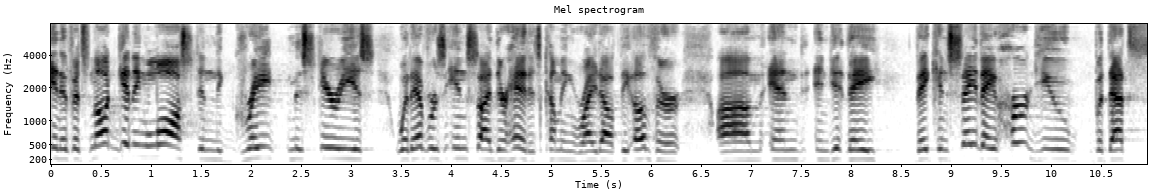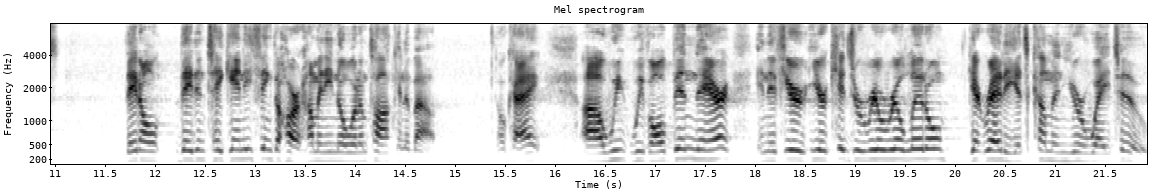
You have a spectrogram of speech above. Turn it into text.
and if it's not getting lost in the great mysterious whatever's inside their head, it's coming right out the other. Um, and and yet they they can say they heard you, but that's they don't they didn't take anything to heart. How many know what I'm talking about? Okay, uh, we we've all been there, and if your your kids are real real little, get ready, it's coming your way too.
